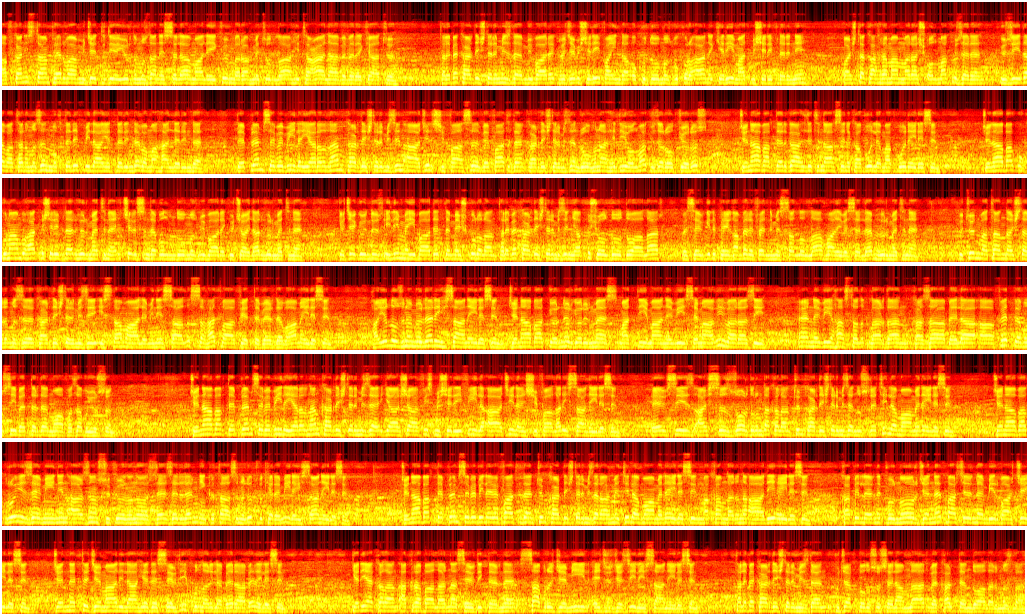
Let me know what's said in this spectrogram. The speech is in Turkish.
Afganistan Perva Müceddidiye yurdumuzdan Esselamu Aleyküm ve Rahmetullahi Teala ve Berekatüh. Talebe kardeşlerimizle mübarek Recep-i Şerif ayında okuduğumuz bu Kur'an-ı Kerim hatmi şeriflerini başta Kahramanmaraş olmak üzere güzide vatanımızın muhtelif vilayetlerinde ve mahallerinde deprem sebebiyle yaralanan kardeşlerimizin acil şifası, vefat eden kardeşlerimizin ruhuna hediye olmak üzere okuyoruz. Cenab-ı Hak dergah hizmetinde ahseni kabulle makbul eylesin. Cenab-ı Hak okunan bu hatmi şerifler hürmetine, içerisinde bulunduğumuz mübarek üç aylar hürmetine, gece gündüz ilim ve ibadetle meşgul olan talebe kardeşlerimizin yapmış olduğu dualar ve sevgili Peygamber Efendimiz sallallahu aleyhi ve sellem hürmetine, bütün vatandaşlarımızı, kardeşlerimizi, İslam alemini sağlık, sıhhat ve afiyette berdevam eylesin. Hayırlı uzun ömürler ihsan eylesin. Cenab-ı Hak görünür görünmez, maddi, manevi, semavi ve arazi, her nevi hastalıklardan, kaza, bela, afet ve musibetlerden muhafaza buyursun. Cenab-ı Hak deprem sebebiyle yaralanan kardeşlerimize ya Şafi ismi şerifiyle acilen şifalar ihsan eylesin. Evsiz, aşsız, zor durumda kalan tüm kardeşlerimize nusretiyle muamele eylesin. Cenab-ı Hak ruh-i zeminin arzın sükununu, zelzelelerin inkıtasını lütfu keremiyle ihsan eylesin. Cenab-ı Hak deprem sebebiyle vefat eden tüm kardeşlerimize rahmetiyle muamele eylesin, makamlarını âli eylesin. Kabirlerini purnur, cennet bahçelerinden bir bahçe eylesin. Cennette cemal ilahiyede sevdiği kullarıyla beraber eylesin. Geriye kalan akrabalarına, sevdiklerine sabrı cemil, ecr cezil ihsan eylesin. Talebe kardeşlerimizden kucak dolusu selamlar ve kalpten dualarımızla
